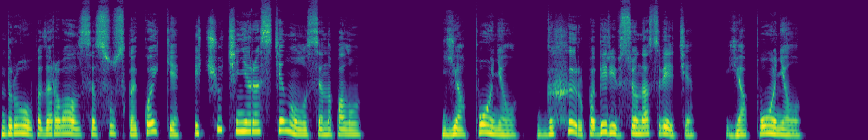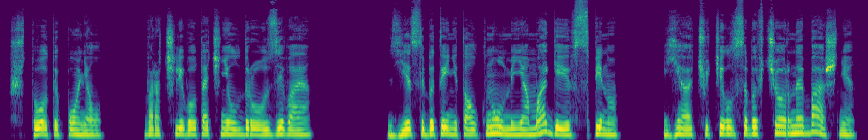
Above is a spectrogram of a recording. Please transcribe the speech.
Дроу подорвался с узкой койки и чуть не растянулся на полу. «Я понял. Гхыр, побери все на свете. Я понял». «Что ты понял?» — ворочливо уточнил Дроу, зевая. «Если бы ты не толкнул меня магией в спину, я очутился бы в черной башне».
